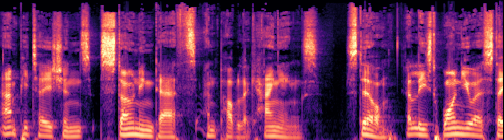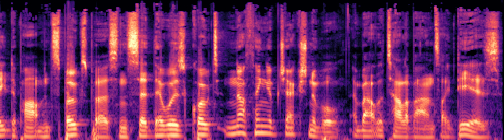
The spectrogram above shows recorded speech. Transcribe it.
amputations, stoning deaths, and public hangings. Still, at least one US State Department spokesperson said there was, quote, nothing objectionable about the Taliban's ideas.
